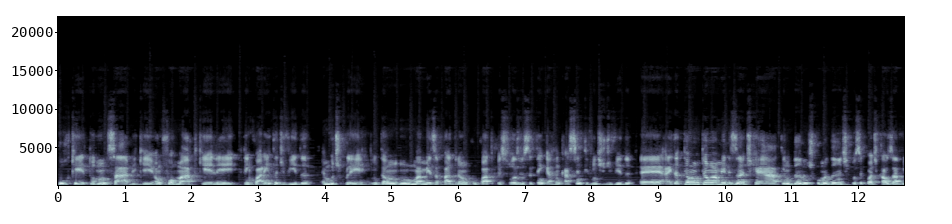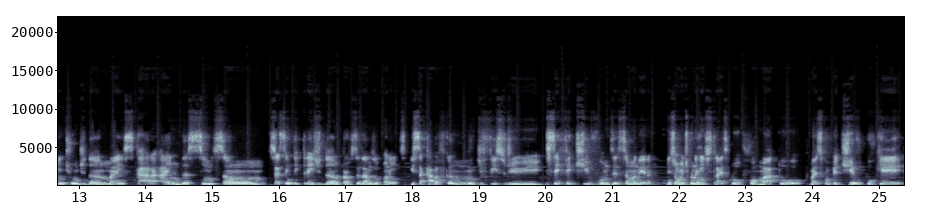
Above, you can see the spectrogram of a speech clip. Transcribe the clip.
Porque todo mundo sabe que é um formato que ele tem 40 de vida, é multiplayer, então uma mesa padrão com quatro pessoas, você tem que arrancar 120 de vida. É, ainda tem um, tem um amenizante que é, ah, tem o um dano de comandante, que você pode causar 21 de dano, mas, cara, ainda assim são 63 de dano para você dar nos oponentes. Isso acaba ficando muito difícil de, de ser efetivo, vamos dizer dessa maneira. Principalmente quando a gente traz pro formato mais competitivo, porque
